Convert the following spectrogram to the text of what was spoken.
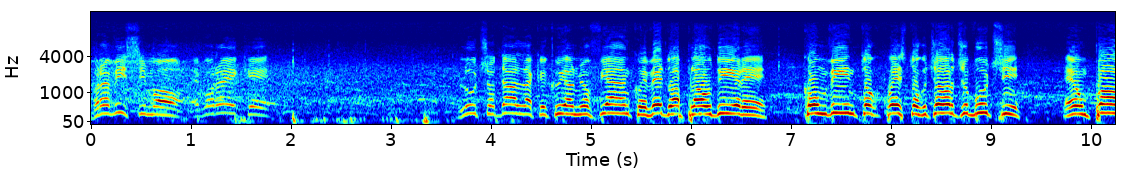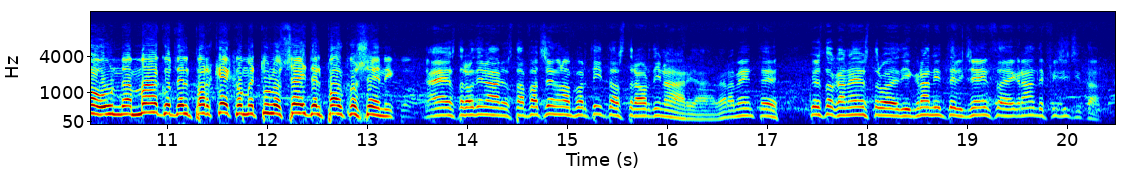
Bravissimo e vorrei che Lucio Dalla che è qui al mio fianco e vedo applaudire convinto questo Giorgio Bucci è un po' un mago del parquet come tu lo sei del palcoscenico. È straordinario, sta facendo una partita straordinaria, veramente questo canestro è di grande intelligenza e grande fisicità.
